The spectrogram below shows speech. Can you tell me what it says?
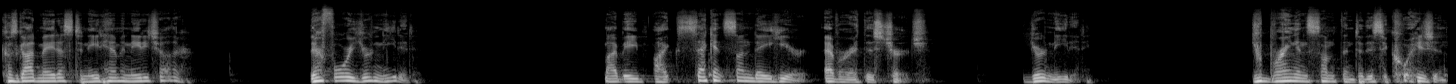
Because God made us to need Him and need each other. Therefore, you're needed. Might be like second Sunday here ever at this church. You're needed. You're bringing something to this equation.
